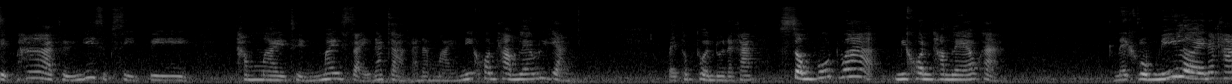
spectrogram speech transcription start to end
15 ถึง 24 ปีทำไมถึงไม่ใส่หน้ากากอนามัย มีคนทำแล้วหรือยัง ไปทบทวนดูนะคะ สมมุติว่ามีคนทำแล้วค่ะ ในกลุ่มนี้เลยนะคะ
